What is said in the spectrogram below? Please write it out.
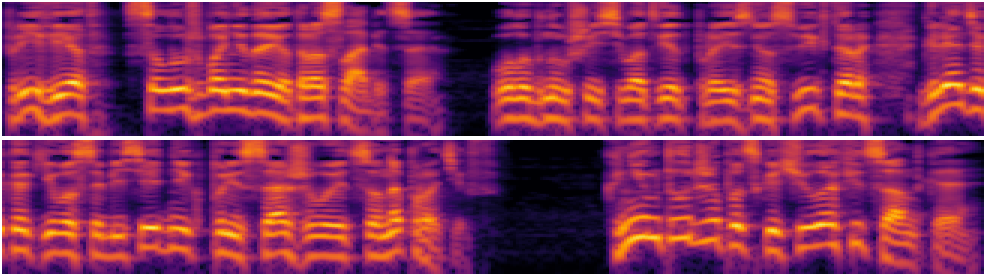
«Привет, служба не дает расслабиться», – улыбнувшись в ответ произнес Виктор, глядя, как его собеседник присаживается напротив. К ним тут же подскочила официантка.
